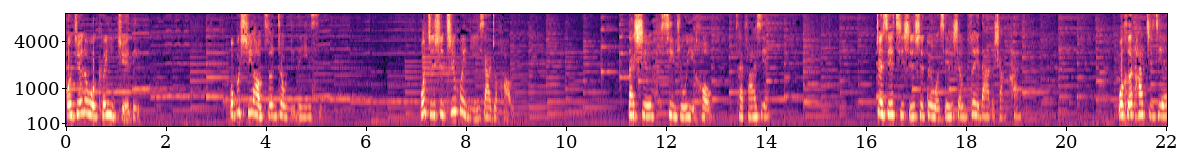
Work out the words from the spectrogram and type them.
我觉得我可以决定，我不需要尊重你的意思，我只是知会你一下就好了。但是信主以后，才发现，这些其实是对我先生最大的伤害。我和他之间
